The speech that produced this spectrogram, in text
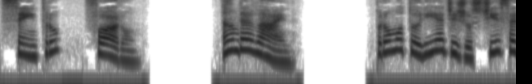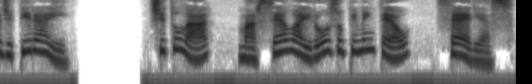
Centro, Fórum. Underline. Promotoria de Justiça de Piraí. Titular: Marcelo Airoso Pimentel, férias.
